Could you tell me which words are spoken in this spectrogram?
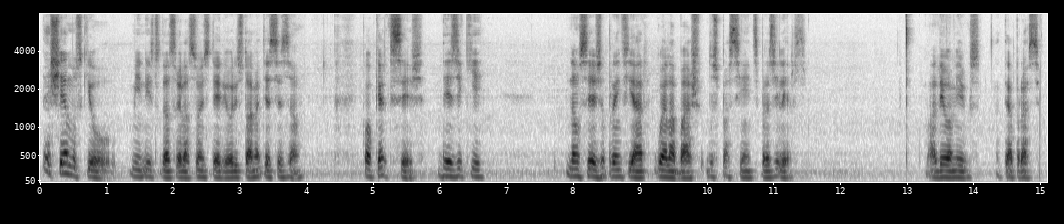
Deixemos que o ministro das Relações Exteriores tome a decisão, qualquer que seja, desde que não seja para enfiar goela abaixo dos pacientes brasileiros. Valeu, amigos. Até a próxima.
